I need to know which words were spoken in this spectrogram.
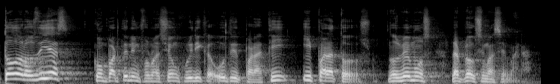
Todos los días compartiendo información jurídica útil para ti y para todos. Nos vemos la próxima semana.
